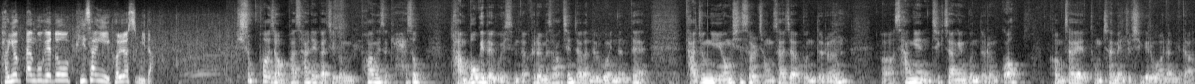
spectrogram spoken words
방역 당국에도 비상이 걸렸습니다. 슈퍼 전파 사례가 지금 포항에서 계속 반복이 되고 있습니다. 그러면서 확진자가 늘고 있는데 다중이용시설 종사자분들은 어, 상인 직장인분들은 꼭 검사에 동참해 주시기를 원합니다.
